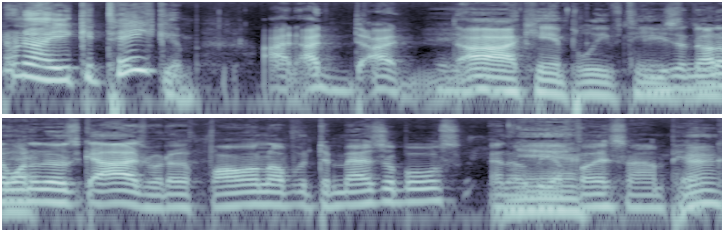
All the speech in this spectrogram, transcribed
don't know how you could take him. I I, I, I can't believe teams. He's another one of those guys where they'll fall in love with the measurables and it'll be a first round pick. Yeah.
